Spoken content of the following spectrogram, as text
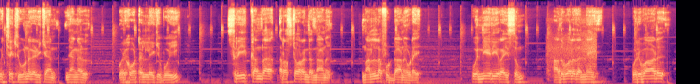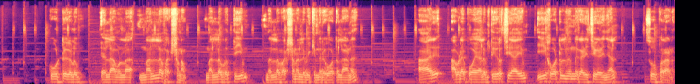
ഉച്ചയ്ക്ക് ഊണ് കഴിക്കാൻ ഞങ്ങൾ ഒരു ഹോട്ടലിലേക്ക് പോയി. ശ്രീകന്ത റെസ്റ്റോറന്റ് എന്നാണ്. നല്ല ഫുഡാണ് ഇവിടെ. പൊന്നിയരി റൈസും അതുപോലെ തന്നെ ഒരുപാട് കൂട്ടുകളും എല്ലാമുള്ള നല്ല ഭക്ഷണം നല്ല വൃത്തിയും നല്ല ഭക്ഷണം ലഭിക്കുന്നൊരു ഹോട്ടലാണ്. ആര് അവിടെ പോയാലും തീർച്ചയായും ഈ ഹോട്ടലിൽ നിന്ന് കഴിച്ചു കഴിഞ്ഞാൽ സൂപ്പറാണ്.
